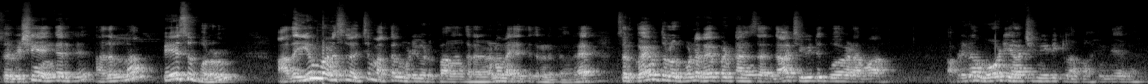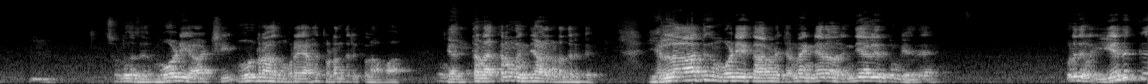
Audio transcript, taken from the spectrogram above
ஸோ விஷயம் எங்க இருக்கு? அதெல்லாம் பேசு பொருள். அதையும் மனசுல வச்சு மக்கள் முடிவெடுப்பாங்கிறத வேணா நான் ஏத்துக்கிறேனே தவிர சார் கோயம்புத்தூர் ஒரு பொண்ணை ரேப் பண்ணிட்டாங்க சார் இந்த ஆட்சி வீட்டுக்கு போக வேணாமா? அப்படின்னா மோடி ஆட்சி நீடிக்கலாமா இந்தியாவில். சொல்லுங்க சார் மோடி ஆட்சி மூன்றாவது முறையாக தொடர்ந்து இருக்கலாமா ஓகே. எத்தனை அக்கிரமம் இந்தியாவில் நடந்திருக்கு? எல்லாத்துக்கும் மோடியை காரணம் சொன்னா இந்நேரம் அவர் இந்தியாவிலே இருக்க முடியாது? புரியுதுங்களா? எதுக்கு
